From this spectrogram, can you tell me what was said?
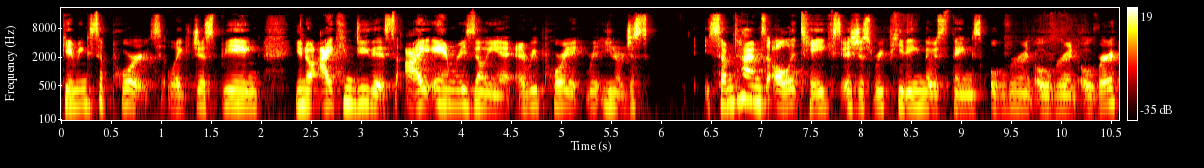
giving support, like just being, you know, I can do this. I am resilient and report you know, just sometimes all it takes is just repeating those things over and over and over.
